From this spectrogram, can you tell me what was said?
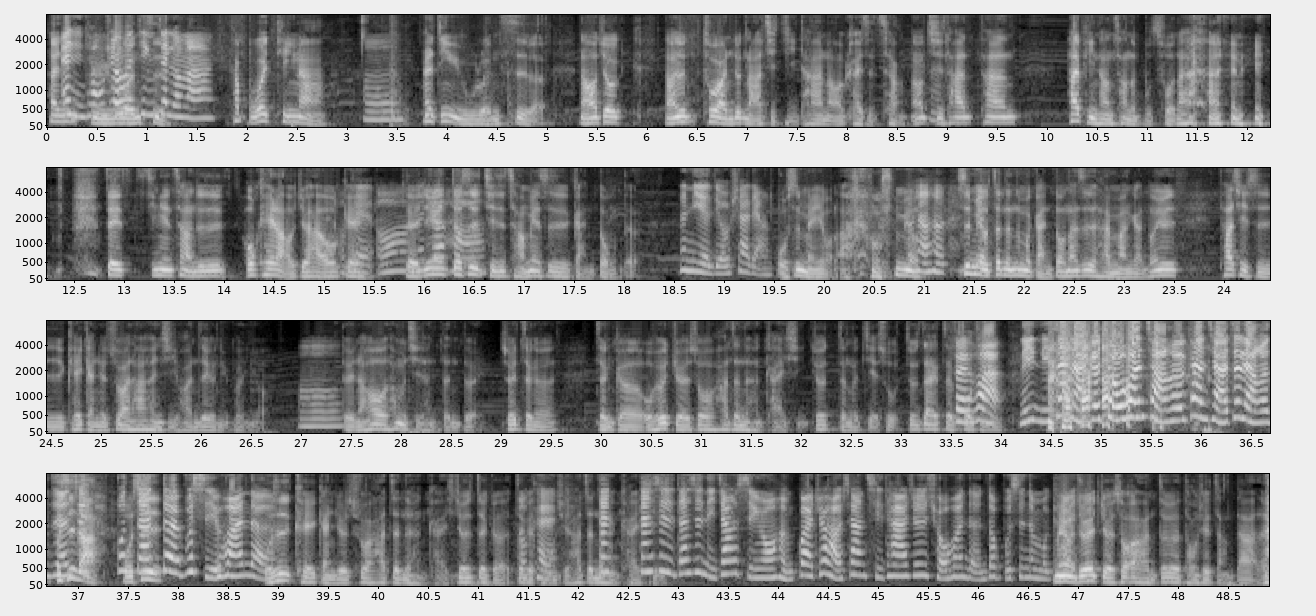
哎哎，你同学会听这？个吗？他不会听啦。哦，他已经语无伦次了，然后就，然后就突然就拿起吉他，然后开始唱，然后其实他、他他平常唱的不错，但他那 这今天唱就是 OK 啦，我觉得还 OK，, 哦，对，因为就是其实场面是感动的，那你也留下两，我是没有啦，我是没有 是没有真的那么感动，但是还蛮感动，因为他其实可以感觉出来他很喜欢这个女朋友，哦，对，然后他们其实很登对，所以整个。整个我会觉得说他真的很开心，就整个结束就是在这个过程中废话，你你在哪个求婚场合看起来这两个人是不针对不喜欢的？我是可以感觉出来，他真的很开心，就是这个这个同学，他真的很开心。但是但是你这样形容很怪，就好像其他就是求婚的人都不是那么开没有，就会觉得说啊，这个同学长大了，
